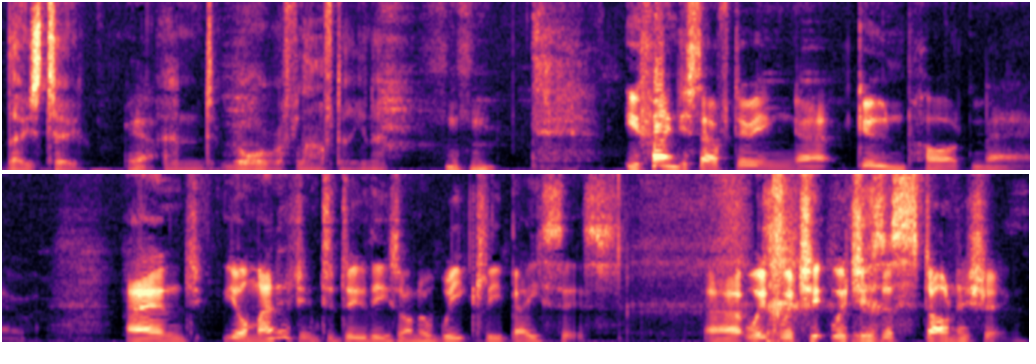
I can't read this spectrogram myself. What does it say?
those two. Yeah. and roar with laughter you know. You find yourself doing uh, Goon Pod now, and you're managing to do these on a weekly basis, uh, which which, which is astonishing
